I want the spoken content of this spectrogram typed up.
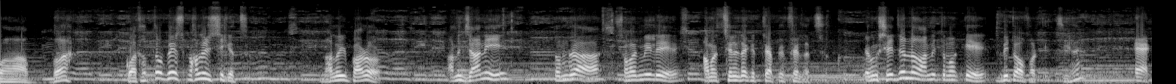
বাবা, কথা তো বেশ ভালোই শিখেছো। ভালোই পারো। আমি জানি তোমরা সবাই মিলে আমার ছেলেটাকে ট্র্যাপে ফেলেছ এবং সেই জন্য আমি তোমাকে দুটো অফার দিচ্ছি হ্যাঁ? এক,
